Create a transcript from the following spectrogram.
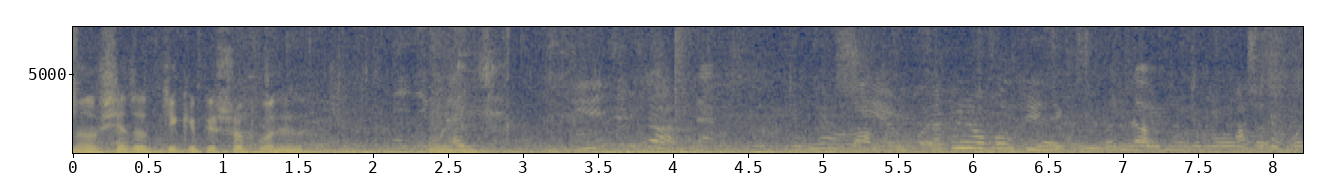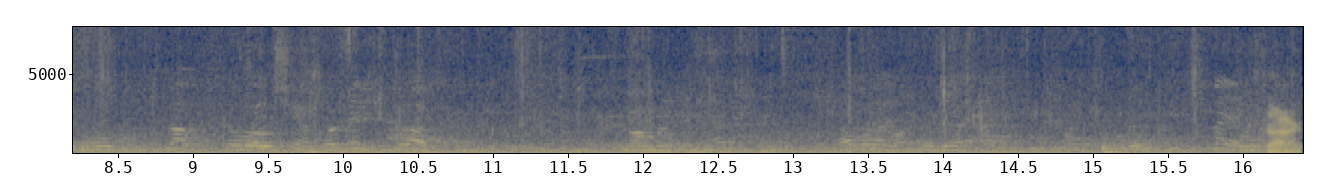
Ну взагалі тут тільки пішоходи ходять. Так у нього полтинник є. Так,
